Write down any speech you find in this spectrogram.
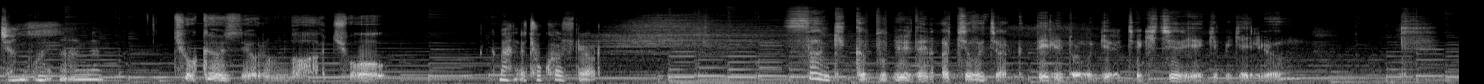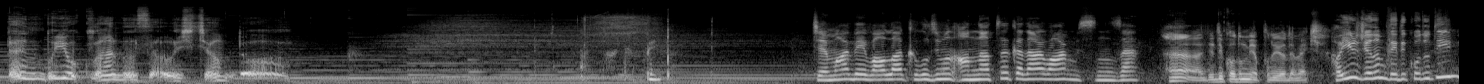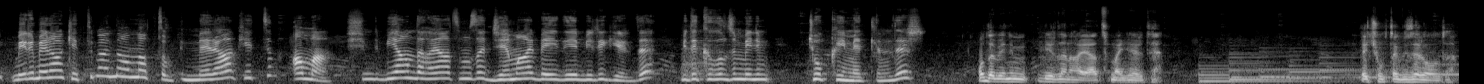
Canım anne. Çok özlüyorum Doğa, çok. Ben de çok özlüyorum. Sanki kapı birden açılacak, deli dolu girecek içeriye gibi geliyor. Ben bu yokluğa nasıl alışacağım Doğa? Cemal Bey vallahi Kıvılcım'ın anlattığı kadar varmışsınız ha. Ha dedikodum yapılıyor demek. Hayır canım dedikodu değil. Meri merak etti ben de anlattım. Merak ettim ama şimdi bir anda hayatımıza Cemal Bey diye biri girdi. Bir de Kıvılcım benim çok kıymetlimdir. O da benim birden hayatıma girdi. Ve çok da güzel oldu.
